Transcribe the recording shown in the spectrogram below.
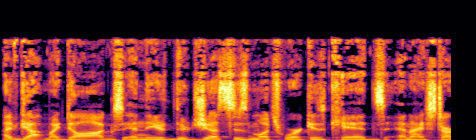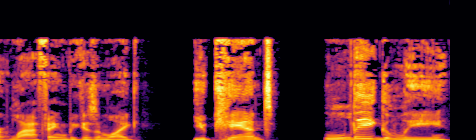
I've got my dogs, and they're they're just as much work as kids, and I start laughing because I'm like, you can't legally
